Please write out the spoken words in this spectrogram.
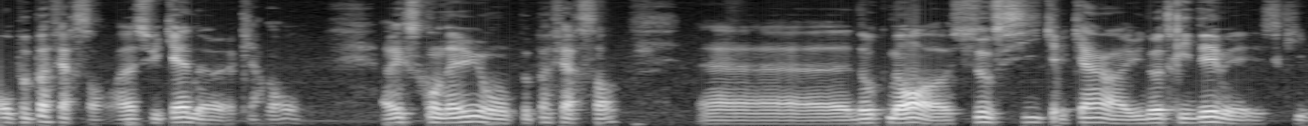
on peut pas faire sans. Hein, ce week-end, euh, clairement, avec ce qu'on a eu, on peut pas faire sans. Euh, donc non, sauf si quelqu'un a une autre idée, mais ce qui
